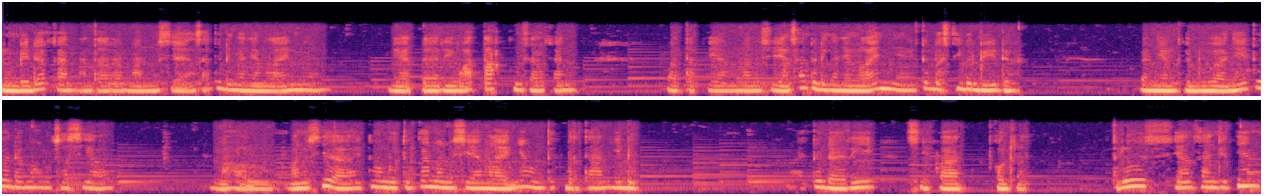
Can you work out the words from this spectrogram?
membedakan antara manusia yang satu dengan yang lainnya. Lihat dari watak misalkan, watak yang manusia yang satu dengan yang lainnya itu pasti berbeda dan yang keduanya itu ada makhluk sosial makhluk manusia itu membutuhkan manusia yang lainnya untuk bertahan hidup nah, itu dari sifat kodrat terus yang selanjutnya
